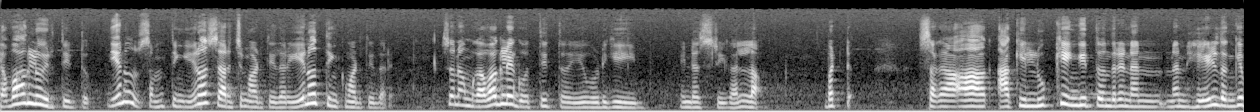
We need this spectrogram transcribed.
ಯಾವಾಗಲೂ ಇರ್ತಿತ್ತು. ಏನೋ ಸಮಥಿಂಗ್ ಏನೋ ಸರ್ಚ್ ಮಾಡ್ತಿದ್ದಾರೆ, ಏನೋ ಥಿಂಕ್ ಮಾಡ್ತಿದ್ದಾರೆ. ಸೊ ನಮ್ಗೆ ಅವಾಗಲೇ ಗೊತ್ತಿತ್ತು ಈ ಹುಡುಗಿ ಇಂಡಸ್ಟ್ರಿಗಲ್ಲ. ಬಟ್ ಸಗ ಆ, ಆಕೆ ಲುಕ್ ಹೆಂಗಿತ್ತು ಅಂದರೆ ನನ್ನ ನಾನು ಹೇಳ್ದಂಗೆ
